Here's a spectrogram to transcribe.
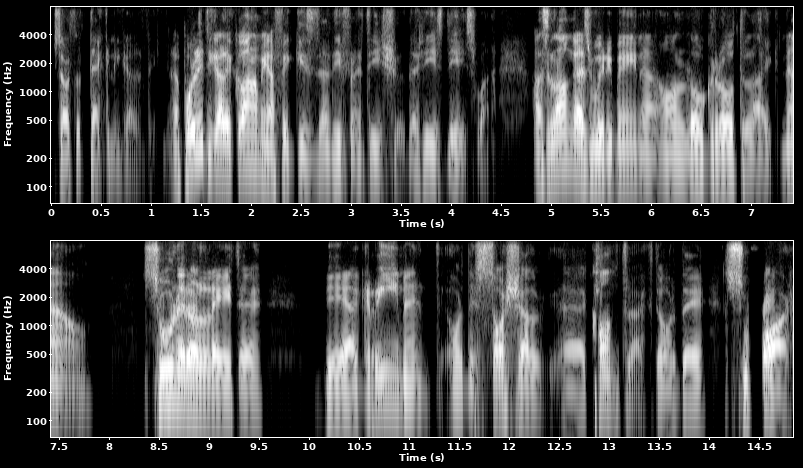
sort of technical thing. A political economy, I think, is a different issue. That is this one. As long as we remain uh, on low growth like now, sooner or later, the agreement or the social uh, contract or the support,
